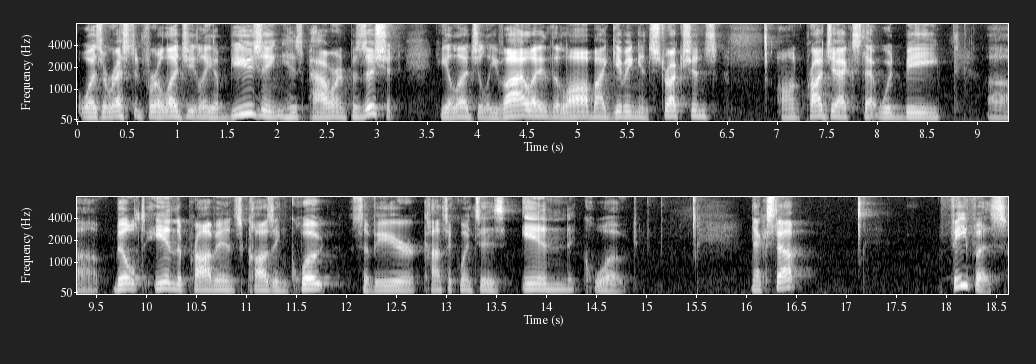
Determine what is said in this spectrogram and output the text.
was arrested for allegedly abusing his power and position. He allegedly violated the law by giving instructions on projects that would be uh, built in the province, causing, quote, severe consequences, end quote. Next up, FIFA's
